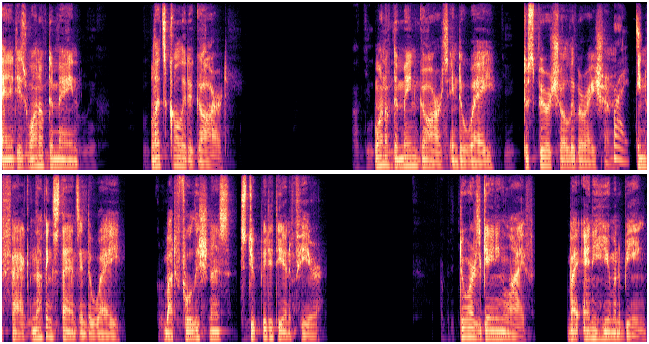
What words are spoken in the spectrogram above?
and it is one of the main, let's call it a guard, one of the main guards in the way to spiritual liberation. Right. In fact, nothing stands in the way but foolishness, stupidity, and fear towards gaining life by any human being.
